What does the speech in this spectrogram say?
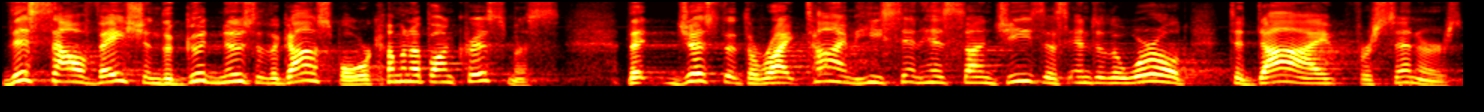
This salvation, the good news of the gospel, we're coming up on Christmas, that just at the right time, He sent His Son Jesus into the world to die for sinners,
